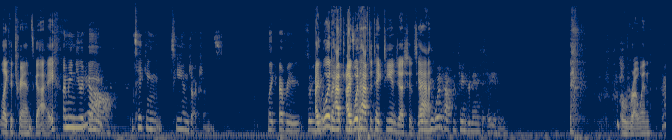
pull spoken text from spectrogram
like a trans guy. I mean, you would Yeah. be taking T injections. Like every So you I would like a have. I would guy. have to take T injections. And Yeah, you would have to change your name to Aiden. Rowan.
